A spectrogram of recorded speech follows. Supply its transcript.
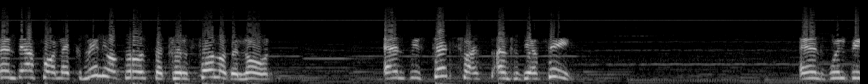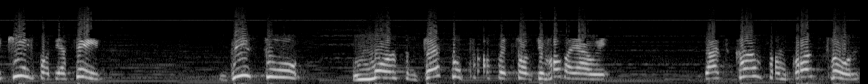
And therefore, like many of those that will follow the Lord and be steadfast unto their faith and will be killed for their faith, these two most dreadful prophets of Jehovah Yahweh that come from God's throne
